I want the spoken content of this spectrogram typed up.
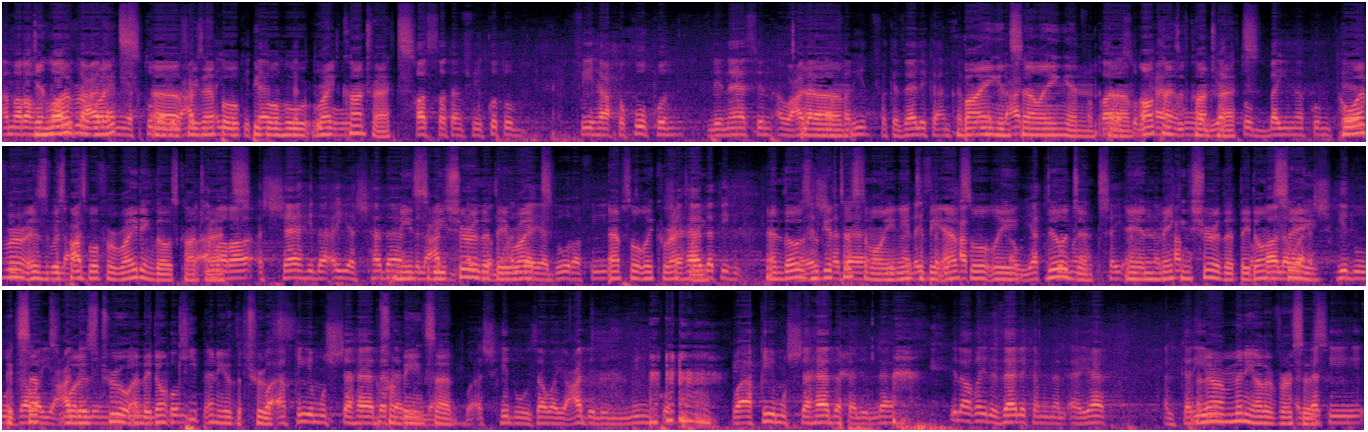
And whoever writes, uh, for example, people who write contracts, خاصة في كتب فيها حقوق لناس أو على Um, آخرين فكذلك أن تكون buying and بالعدل selling and فقال um, all kinds سبحانه of contracts. وليكتب بينكم Whoever كاتب is بالعدل. responsible for writing those contracts وأمر الشاهد أن يشهد needs to be بالعدل sure that أيضا they وأن لا write يجور في absolutely correctly. شهادته And those who give ويشهد testimony بما need to ليس be بحق absolutely أو يكتم diligent شيئا من in الحق. making sure that they don't وقال say وأشهدوا except ذوي what is عدل true and they don't منكم keep any of the truth. وأقيموا الشهادة from being لله said. وأشهدوا ذوي عدل منكم وأقيموا الشهادة لله إلى غير ذلك من الآيات And there are الكريمة many other verses التي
